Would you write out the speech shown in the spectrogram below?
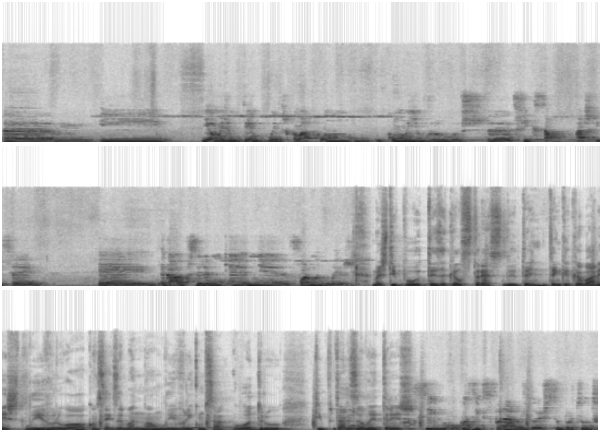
uh, e, e ao mesmo tempo intercalar com, com livros de ficção. Acho que isso é é, acaba por ser a minha, a minha, forma de ler. Mas tipo, tens aquele stress de tenho, tenho que acabar este livro ou consegues abandonar um livro e começar outro? Tipo, estares a ler três. Consigo, consigo separar os dois, sobretudo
